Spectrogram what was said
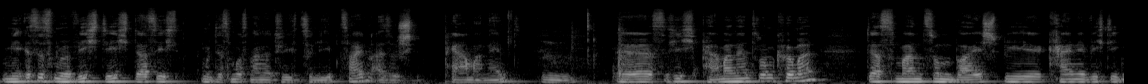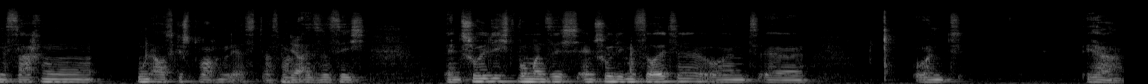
mir ist es nur wichtig, dass ich, und das muss man natürlich zu Lebzeiten, also permanent, mhm. äh, sich permanent drum kümmern, dass man zum Beispiel keine wichtigen Sachen unausgesprochen lässt. Dass man ja. also sich entschuldigt, wo man sich entschuldigen sollte und, äh, und ja.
